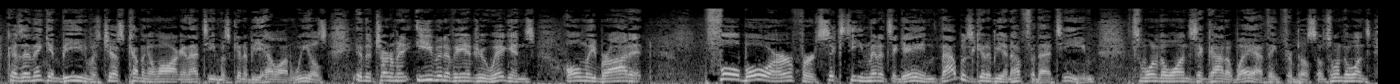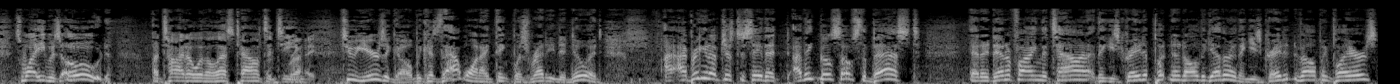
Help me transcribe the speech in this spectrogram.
because I think Embiid was just coming along, and that team was going to be hell on wheels in the tournament. Even if Andrew Wiggins only brought it full bore for 16 minutes a game, that was going to be enough for that team. It's one of the ones that got away, I think, for Bill Self. It's one of the ones. It's why he was owed a title with a less talented team Right. two years ago because that one I think was ready to do it. I, I bring it up just to say that I think Bill Self's the best at identifying the talent. I think he's great at putting it all together. I think he's great at developing players.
